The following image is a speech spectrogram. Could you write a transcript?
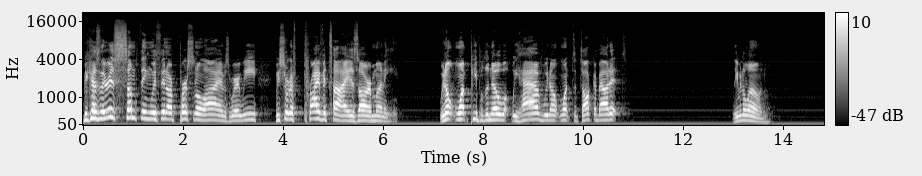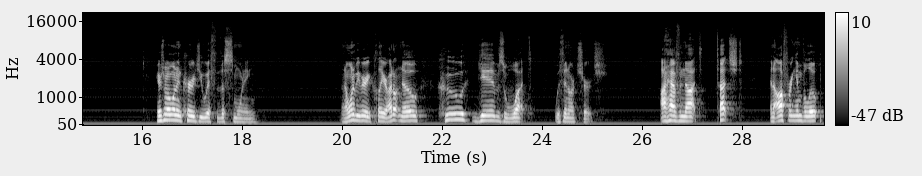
Because there is something within our personal lives where we, we sort of privatize our money. We don't want people to know what we have, we don't want to talk about it. Leave it alone. Here's what I want to encourage you with this morning. And I want to be very clear. I don't know who gives what within our church. I have not touched an offering envelope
